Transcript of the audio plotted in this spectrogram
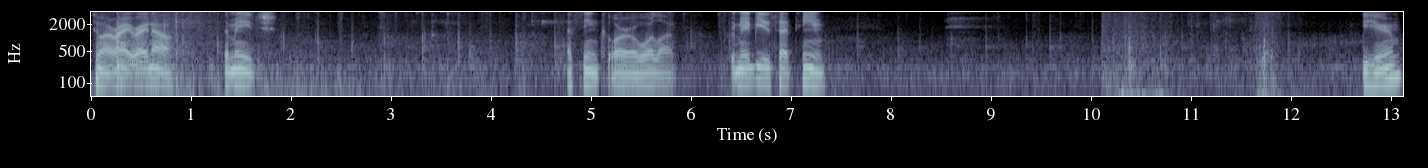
To my right, right now. The mage. I think, or a warlock. But maybe it's that team. You hear him?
